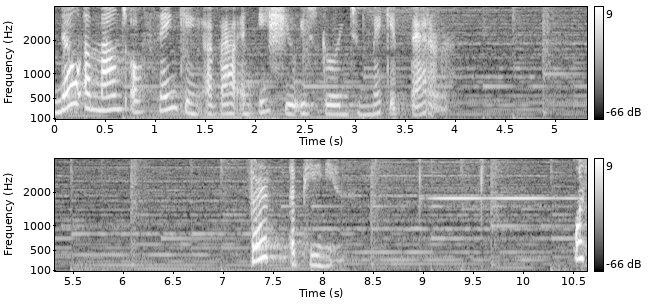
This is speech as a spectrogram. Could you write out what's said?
no amount of thinking about an issue is going to make it better. Third opinion what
